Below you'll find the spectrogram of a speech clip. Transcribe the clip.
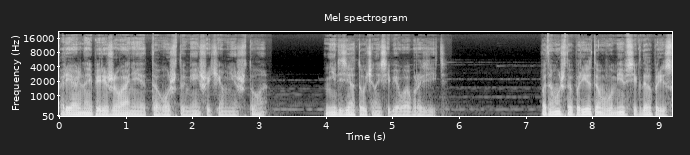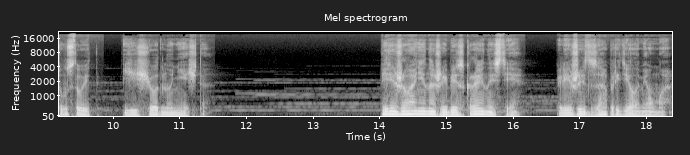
Реальное переживание того, что меньше, чем ничто, нельзя точно себе вообразить, потому что при этом в уме всегда присутствует еще одно нечто – Переживание нашей бескрайности лежит за пределами ума.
